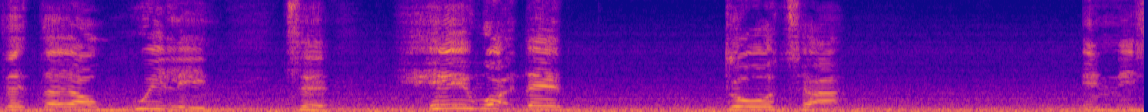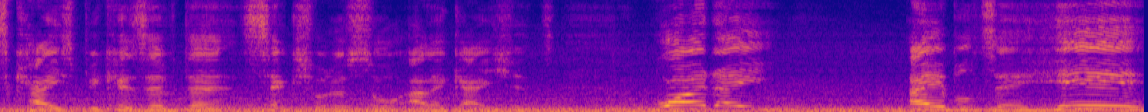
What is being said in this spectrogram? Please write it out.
that they are willing to hear what their daughter, in this case because of the sexual assault allegations, why are they able to hear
